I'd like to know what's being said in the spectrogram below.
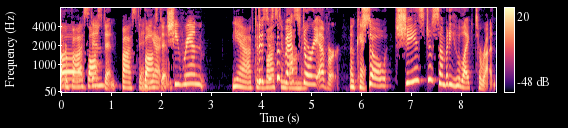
or Uh, boston Boston. boston Boston. yeah. she ran yeah after This the is the best bombing. story ever. okay So she's just somebody who liked to run,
